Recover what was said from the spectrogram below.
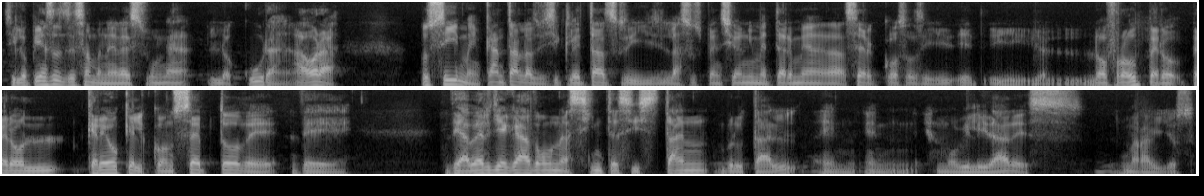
Si lo piensas de esa manera, es una locura. Ahora, pues sí, me encantan las bicicletas y la suspensión y meterme a hacer cosas y, y, y el off-road, pero, pero creo que el concepto de, de, de, haber llegado a una síntesis tan brutal en, en, movilidad es maravilloso.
